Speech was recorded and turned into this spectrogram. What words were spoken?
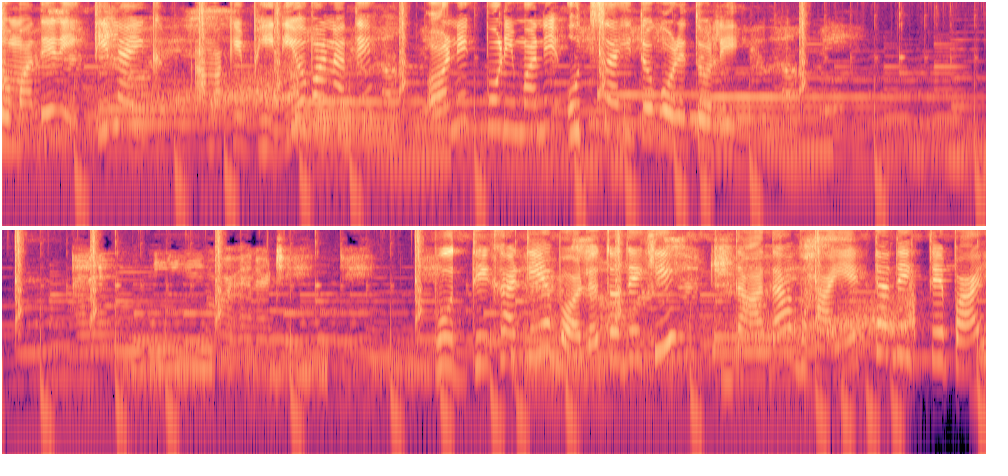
তোমাদের একটি লাইক আমাকে ভিডিও বানাতে অনেক পরিমাণে উৎসাহিত করে তোলে. বুদ্ধি খাটিয়ে বলো তো দেখি, দাদা ভাইয়েরটা দেখতে পায়,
